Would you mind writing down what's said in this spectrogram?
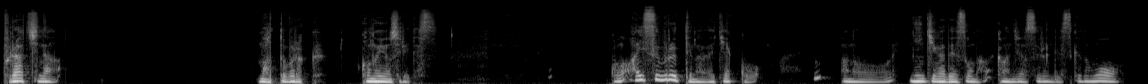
プラチナ、マットブラック。この4種類です。このアイスブルーっていうのはね、結構、あの、人気が出そうな感じはするんですけども、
